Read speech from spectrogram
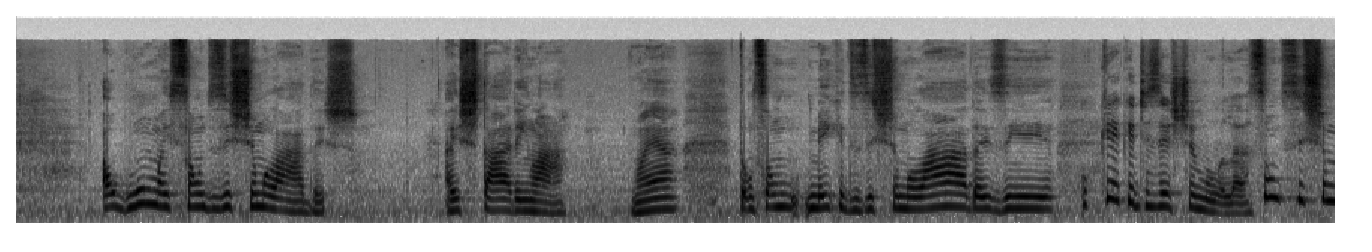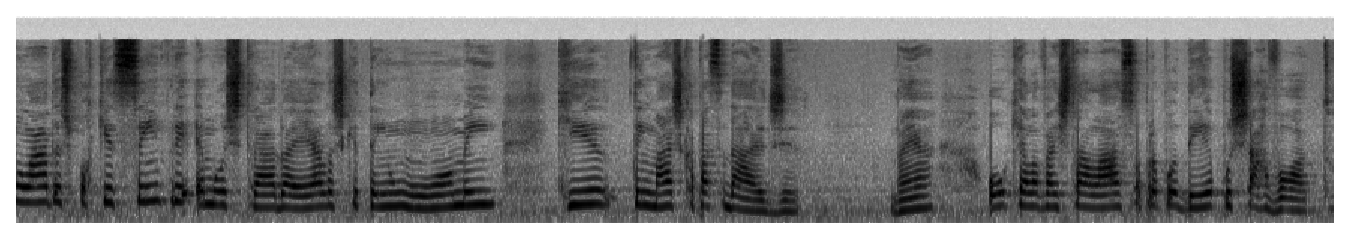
algumas são desestimuladas a estarem lá, não é? Então são meio que desestimuladas e. O que que desestimula? São desestimuladas porque sempre é mostrado a elas que tem um homem que tem mais capacidade, né? Ou que ela vai estar lá só para poder puxar voto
